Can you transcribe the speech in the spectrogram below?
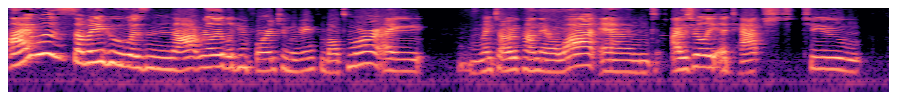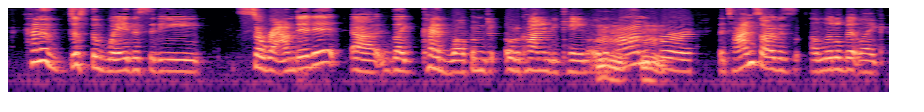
I was somebody who was not really looking forward to moving from Baltimore. I went to Otakon there a lot, and I was really attached to kind of just the way the city surrounded it, uh, like kind of welcomed Otakon and became Otakon mhm. for the time. So I was a little bit like,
